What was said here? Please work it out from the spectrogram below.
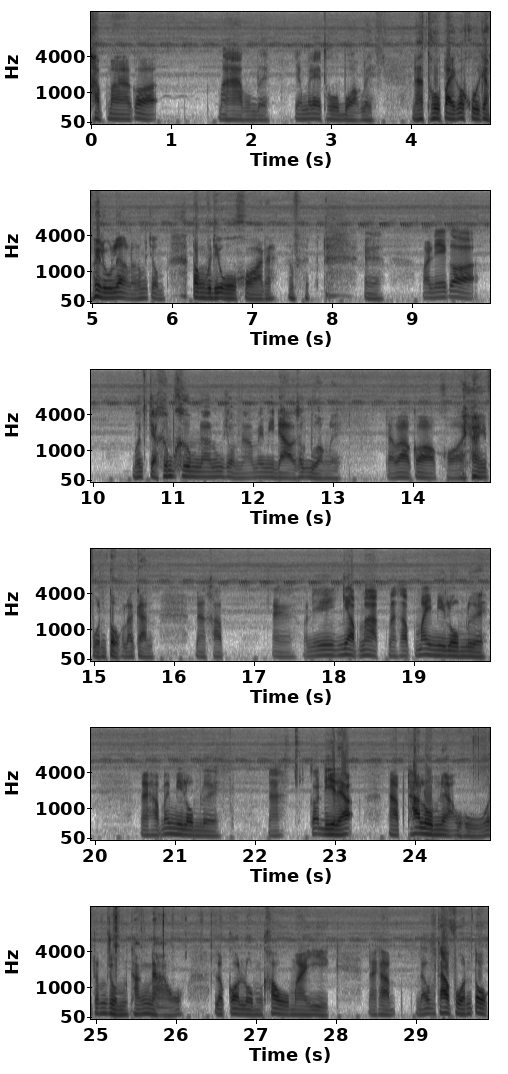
ขับมาก็มาหาผมเลย ยังไม่ได้โทรบอกเลยนะโทรไปก็คุยกันไม่รู้เรื่องหรอกท่านผู้ชม ต้องวิดีโอคอลนะเออวันนี้ก็เหมือนจะคึมๆนะท่านผู้ชมนะ ไม่มีดาวสักดวงเลย แต่ว่าก็ขอให้ฝนตกแล้วกันนะครับเออวันนี้เงียบมากนะครับ ไม่มีลมเลยนะครับ ไม่มีลมเลยนะ ก็ดีแล้วนะครับถ้าลมเนี่ยโอ้โหท่านผู้ชมทั้งหนาว แล้วก็ลมเข้ามาอีกนะครับ แล้วถ้าฝนตก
